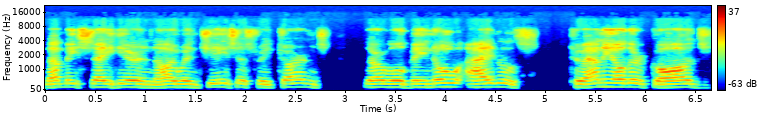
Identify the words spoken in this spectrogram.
Let me say here and now, when Jesus returns, there will be no idols to any other gods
